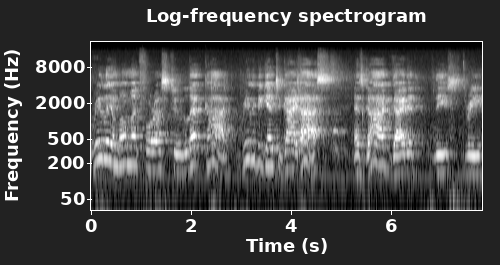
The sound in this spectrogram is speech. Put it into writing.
really a moment for us to let God really begin to guide us as God guided these three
